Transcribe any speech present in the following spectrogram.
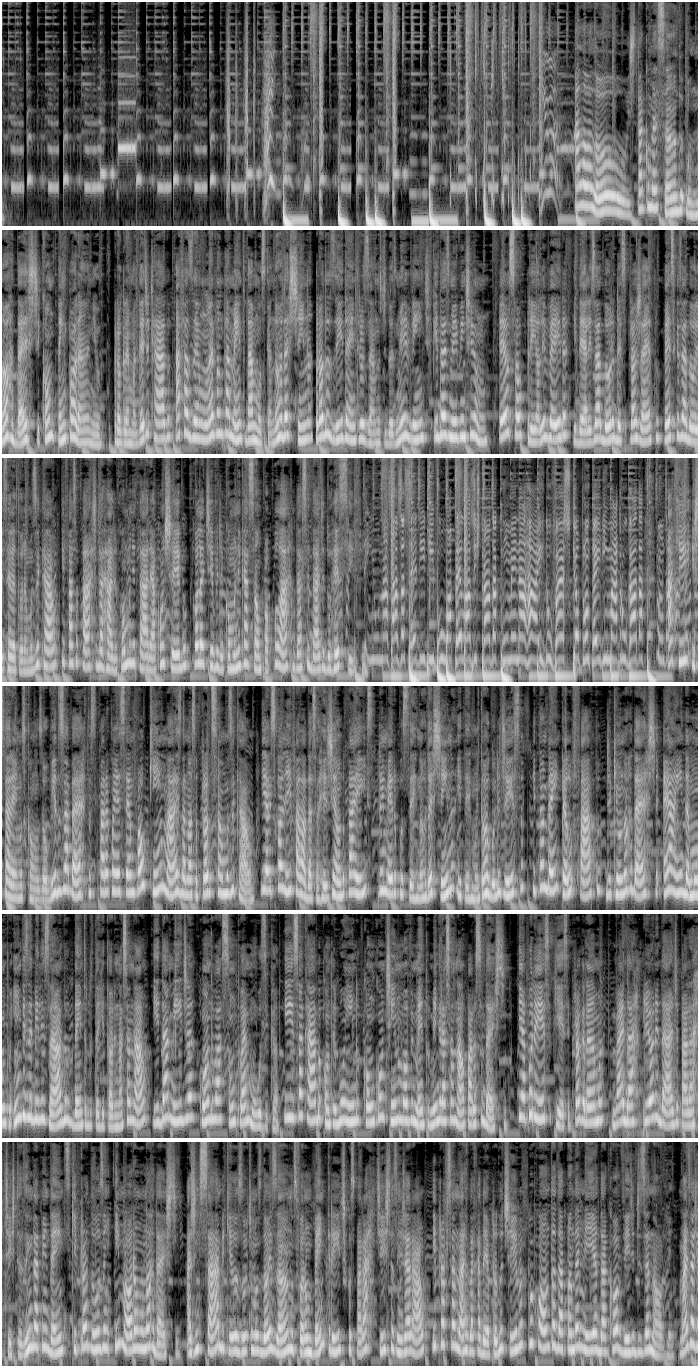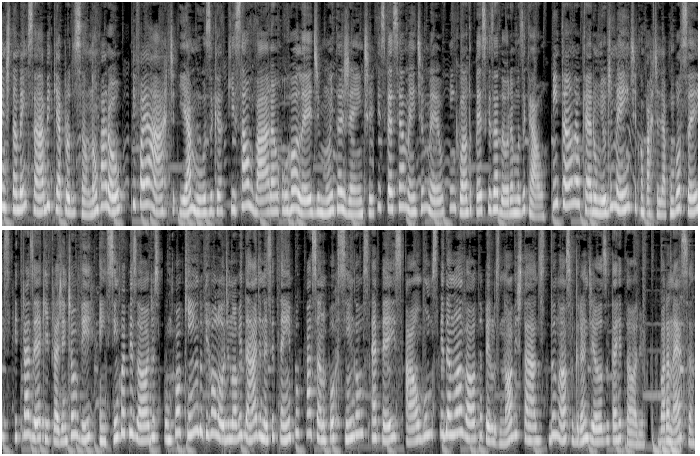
Está começando o Nordeste Contemporâneo, programa dedicado a fazer um levantamento da música nordestina produzida entre os anos de 2020 e 2021. Eu sou Pri Oliveira, idealizadora desse projeto, pesquisadora e seletora musical e faço parte da rádio comunitária Aconchego, coletivo de comunicação popular da cidade do Recife. Tenho nas asas sede de voar pelas estradas, comer na raiz do verso que eu plantei de madrugada. Aqui estaremos com os ouvidos abertos para conhecer um pouquinho mais da nossa produção musical. E eu escolhi falar dessa região do país, primeiro por ser nordestina e ter muito orgulho disso, e também pelo fato de que o Nordeste é ainda muito invisibilizado dentro do território nacional e da mídia quando o assunto é música. E isso acaba contribuindo com um contínuo movimento migracional para o Sudeste. E é por isso que esse programa vai dar prioridade para artistas independentes que produzem e moram no Nordeste. A gente sabe que os últimos dois anos foram bem críticos para artistas em geral e profissionais da cadeia produtiva por conta da pandemia da Covid-19. Mas a gente também sabe que a produção não parou e foi a arte e a música que salvaram o rolê de muita gente, especialmente o meu, enquanto pesquisadora musical. Então eu quero humildemente compartilhar com vocês e trazer aqui pra gente ouvir em cinco episódios um pouquinho do que rolou de novidade nesse tempo, passando por singles, EPs, álbuns e dando uma volta pelos nove estados do nosso grandioso território. Bora nessa?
